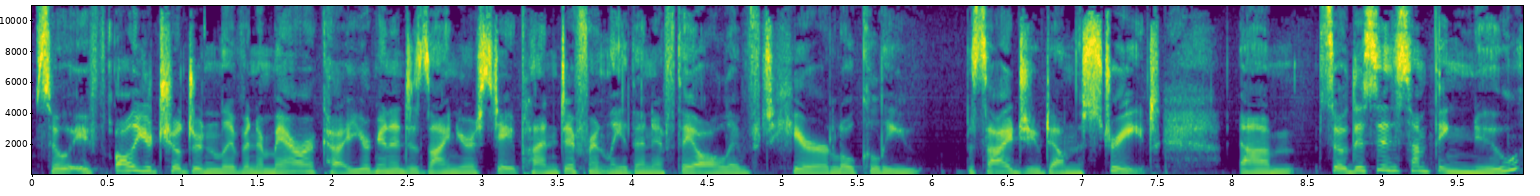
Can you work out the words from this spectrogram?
So if all your children live in America, you're going to design your estate plan differently than if they all lived here locally beside you down the street. Um, so this is something new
